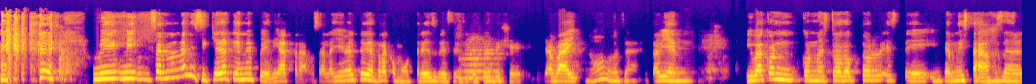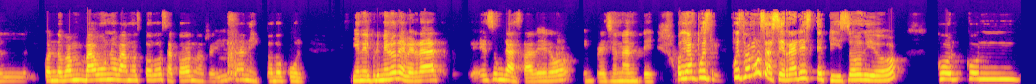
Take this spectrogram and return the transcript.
mi, mi, Fernanda ni siquiera tiene pediatra, o sea, la llevé al pediatra como tres veces y después dije, ya va, ¿no? O sea, está bien. Y va con, con nuestro doctor este, internista, o sea, el- cuando va, va uno, vamos todos, a todos nos revisan y todo cool. Y en el primero, de verdad, es un gastadero impresionante. Oigan, pues, pues vamos a cerrar este episodio con, con,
